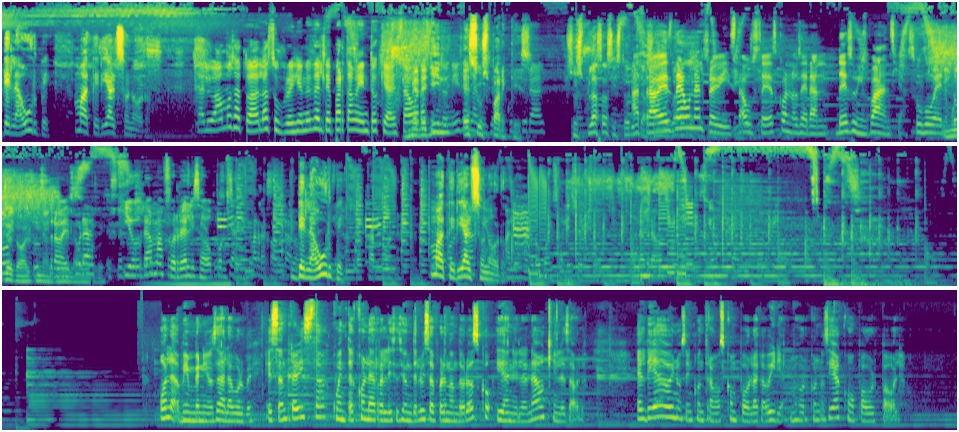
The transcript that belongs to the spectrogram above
De la urbe, material sonoro. Saludamos a todas las subregiones del departamento que a esta hora Medellín es sus parques. cultural. Sus plazas A históricas. través son de una entrevista ustedes conocerán de su infancia, su Hemos juventud, llegado al sus travesuras. Y el programa fue realizado por Sergio Castillo, De la urbe. Material sonoro. Alejandro González Ochoa. La grabación Hola, bienvenidos a La Urbe. Esta entrevista cuenta con la realización de Luisa Fernanda Orozco y Daniela Nao, quien les habla. El día de hoy nos encontramos con Paola Gaviria, mejor conocida como Power Paola.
